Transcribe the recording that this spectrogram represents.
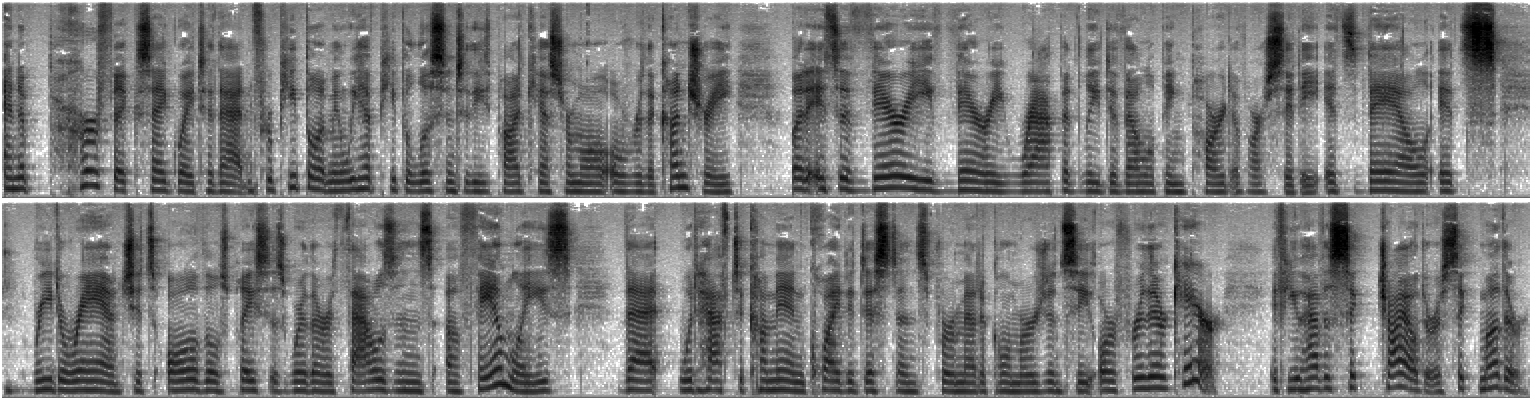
And a perfect segue to that. And for people, I mean, we have people listen to these podcasts from all over the country, but it's a very, very rapidly developing part of our city. It's Vail, it's Rita Ranch, it's all of those places where there are thousands of families that would have to come in quite a distance for a medical emergency or for their care. If you have a sick child or a sick mother,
